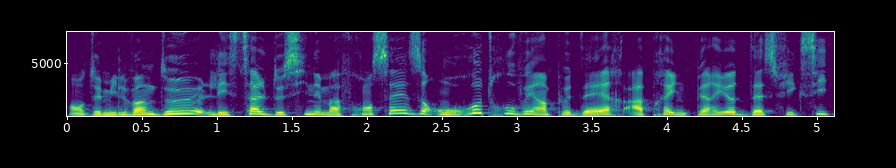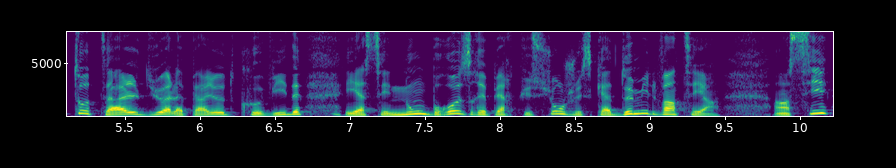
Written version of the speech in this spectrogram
En 2022, les salles de cinéma françaises ont retrouvé un peu d'air après une période d'asphyxie totale due à la période Covid et à ses nombreuses répercussions jusqu'à 2021. Ainsi,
